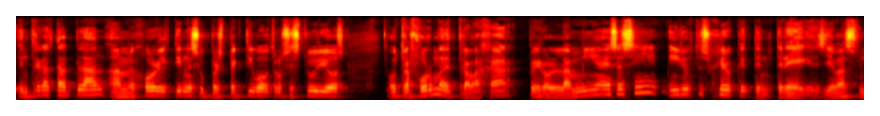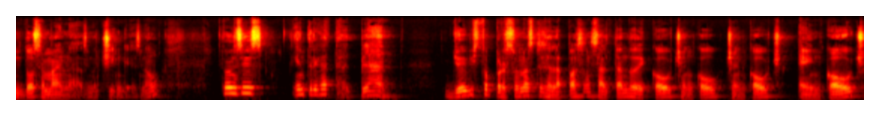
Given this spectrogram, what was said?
entrégate al plan, a lo mejor él tiene su perspectiva, otros estudios, otra forma de trabajar, pero la mía es así y yo te sugiero que te entregues, llevas dos semanas, no chingues, ¿no? Entonces, entrégate al plan. Yo he visto personas que se la pasan saltando de coach en coach en coach en coach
